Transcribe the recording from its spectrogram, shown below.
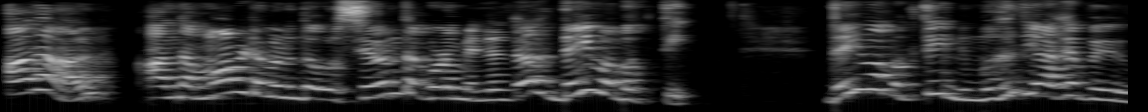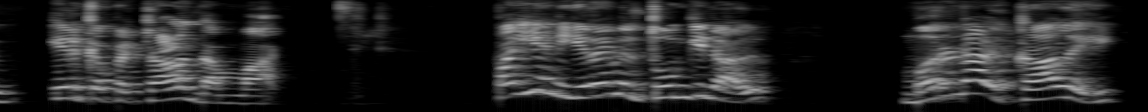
ஆனால் அந்த அம்மாவிடம் இருந்த ஒரு சிறந்த குணம் என்னென்றால் தெய்வ பக்தி தெய்வ பக்தி மிகுதியாக இருக்க பெற்றாள் அந்த அம்மா. பையன் இரவில் தூங்கினால் மறுநாள் காலை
